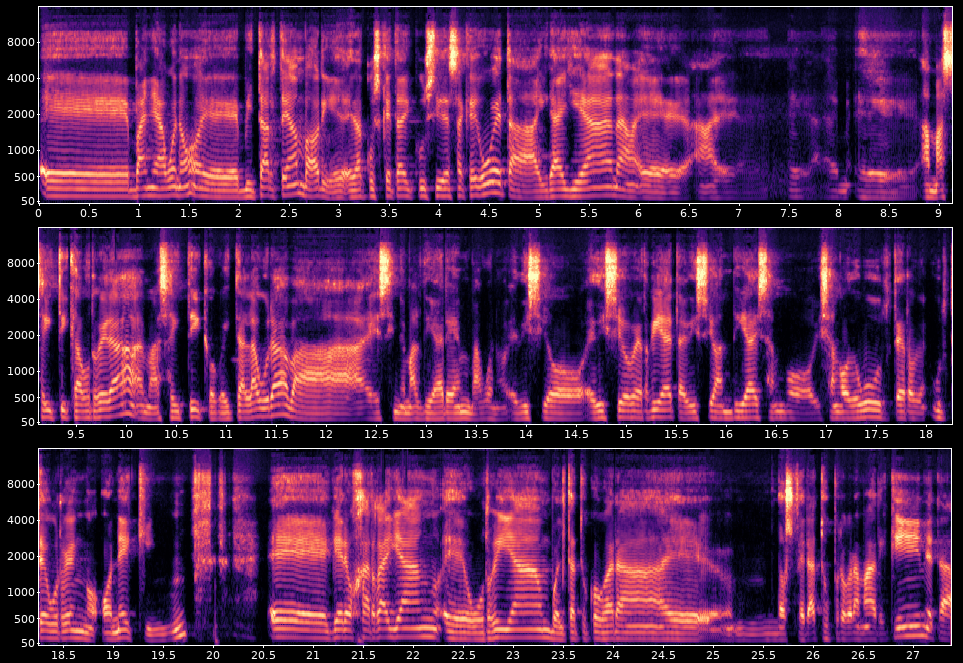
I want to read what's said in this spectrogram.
E, baina, bueno, e, bitartean, ba, hori, erakusketa ikusi dezakegu eta irailean e, a, e, em, e, amaseitik aurrera, amaseitik hogeita laura, ba, e, zinemaldiaren, ba, bueno, edizio, edizio berria eta edizio handia izango izango dugu urte, urte urren honekin. E, gero jarraian, e, urrian, bueltatuko gara e, nosferatu programarekin, eta,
